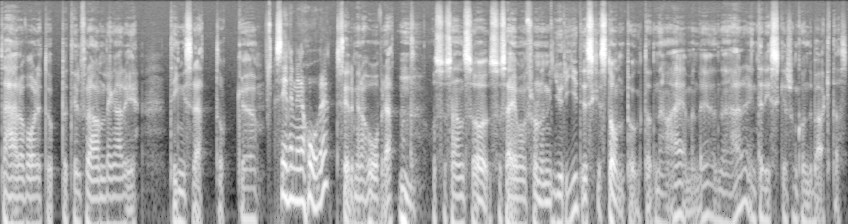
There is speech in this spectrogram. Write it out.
det här har varit uppe till förhandlingar i tingsrätt och eh, Sedermera hovrätt. sedermera hovrätt. Mm. Och så sen så, så säger man från en juridisk ståndpunkt att nej, men det, det här är inte risker som kunde beaktas.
